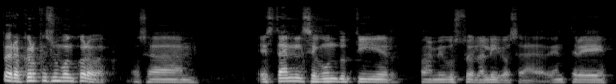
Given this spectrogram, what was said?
pero creo que es un buen coreback. O sea, está en el segundo tier, para mi gusto, de la liga. O sea, entre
